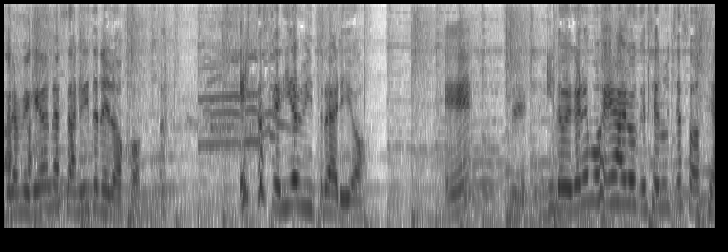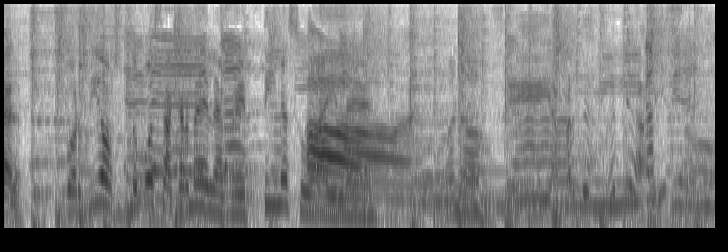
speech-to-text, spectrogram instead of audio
pero me queda una sangrita en el ojo. Esto sería arbitrario. ¿Eh? Sí. Y lo que queremos es algo que sea lucha social. Por Dios, no puedo sacarme de la retina su Ay, baile. ¿O no? Sí, aparte es re pegadizo.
